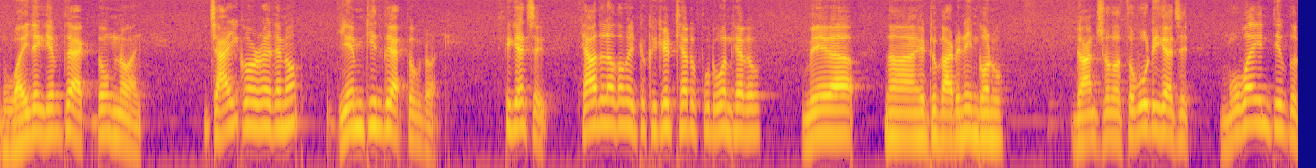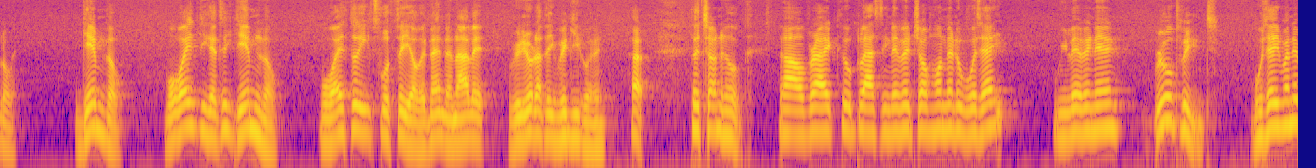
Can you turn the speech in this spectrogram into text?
মোবাইলে গেম তো একদম নয়। যাই করো না যেন গেম কিন্তু একদম নয়। ঠিক আছে? খেলাধুলা করো, একটু ক্রিকেট খেলো ফুটবল খেলো। মেয়েরা, না, একটু গার্ডেনিং করো। গান শোনো, তবুও ঠিক আছে। মোবাইল কিন্তু নয়। গেম নাও। মোবাইল ঠিক আছে গেম নাও। মোবাইল তো ইউজ করতেই হবে, তাই না? নাহলে ভিডিওটা দেখবে কী করে? হ্যাঁ। তো চলো হোক, আমরা একটু ক্লাস ইলেভেন সম্বন্ধে একটু বোঝাই। ইলেভেনের ব্লু প্রিন্ট বোঝাই মানে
